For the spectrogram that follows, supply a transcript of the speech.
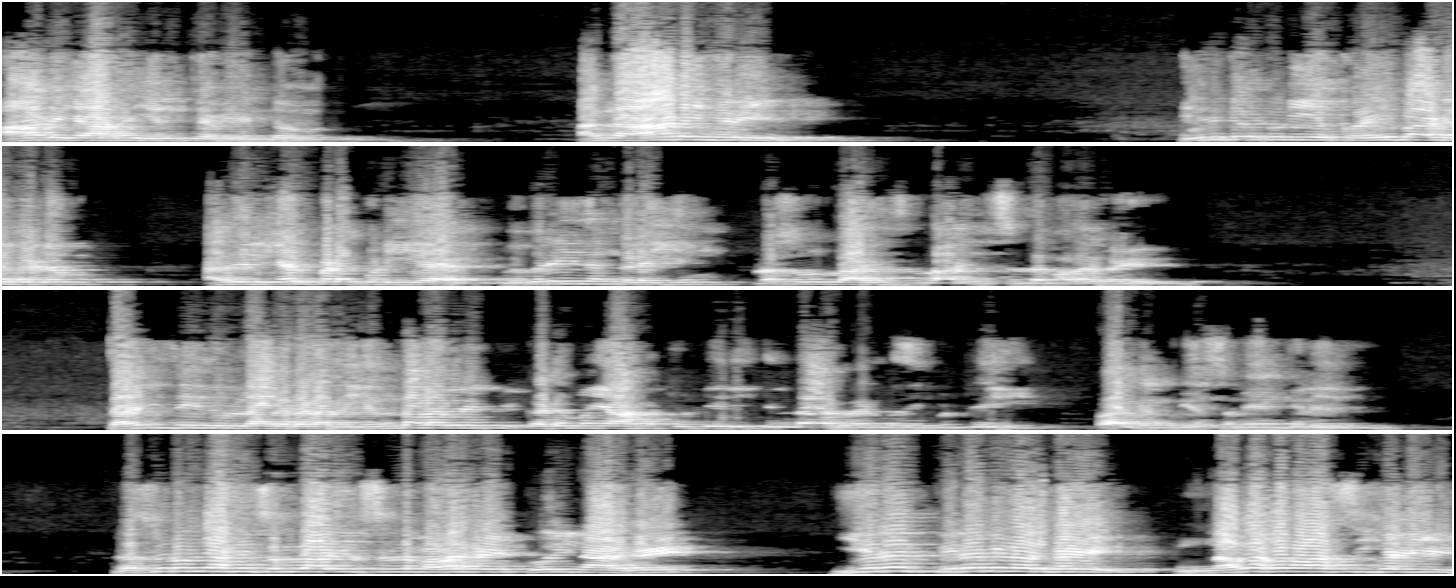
ஆடையாக இருக்க வேண்டும். அந்த ஆடைகளில் இருக்கக்கூடிய குறைபாடுகளும் அதில் ஏற்படக்கூடிய விபரீதங்களையும் ரசூல்லாஹி செல்லம் அவர்கள் தடை செய்துள்ளார்கள். அதை எந்த அளவிற்கு கடுமையாக சொல்லியிருக்கின்றார்கள் என்பதை பற்றி பார்க்கக்கூடிய சமயங்களில் ரசூலுல்லாஹி ஸல்லல்லாஹு செல்லும் அவர்கள் கூறினார்கள் இரு பிரிவினர்கள் நரகவாசிகளில்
